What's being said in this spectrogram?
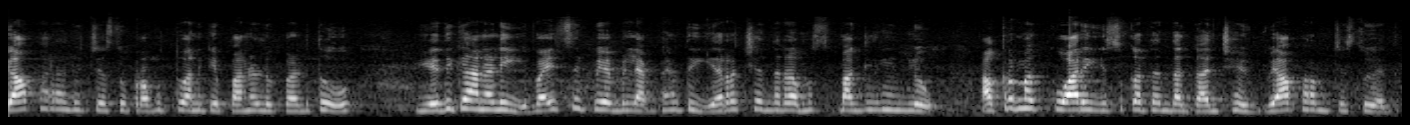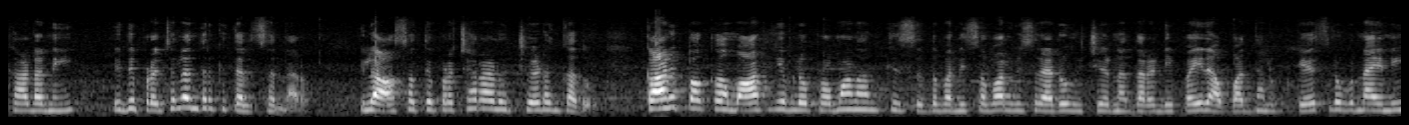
వ్యాపారాలు చేస్తూ ప్రభుత్వానికి పనులు పెడుతూ ఎదిగానని వైసీపీ ఎమ్మెల్యే అభ్యర్థి ఎర్రచంద్రం స్మగ్లింగ్లు అక్రమ క్వారీ ఇసుక దంద గంజాయి వ్యాపారం చేస్తూ ఎదిగాడని ఇది ప్రజలందరికీ తెలుసన్నారు. ఇలా అసత్య ప్రచారాలు చేయడం కాదు. కాణిపాక మాఫియంలో ప్రమాణానికి సిద్ధమని సవాల్ విసిరారు విజయనందరెడ్డి. పైన పద్నాలుగు కేసులు ఉన్నాయని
